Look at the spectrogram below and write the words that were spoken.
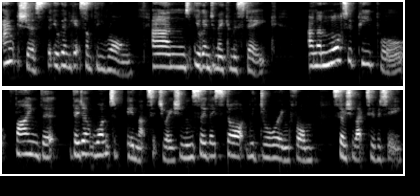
anxious that you're going to get something wrong and you're going to make a mistake. And a lot of people find that they don't want to be in that situation, and so they start withdrawing from social activity.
